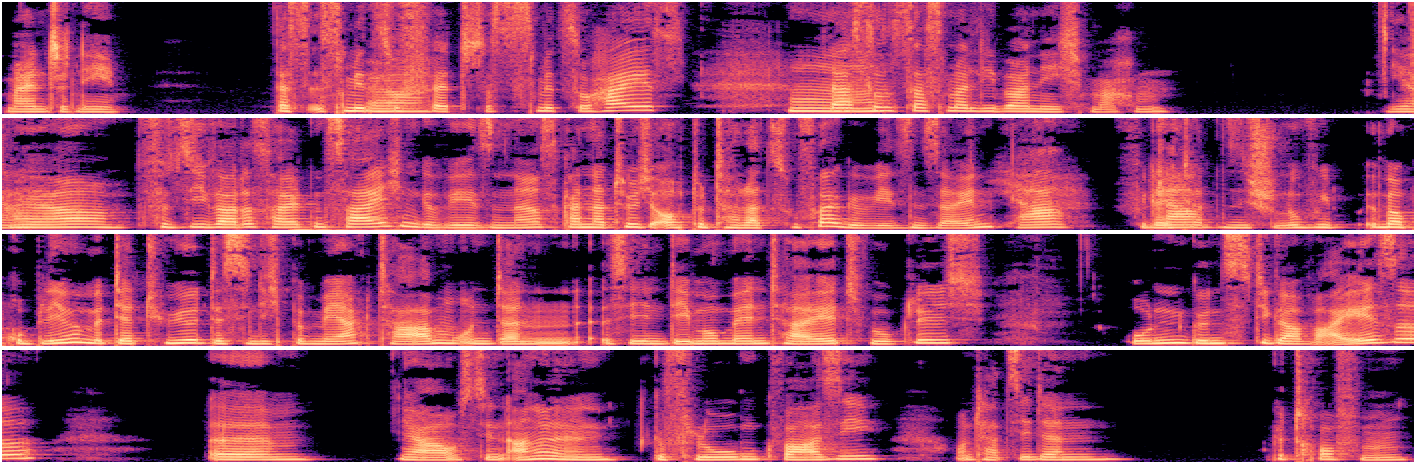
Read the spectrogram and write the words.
meinte, nee, das ist mir Ja. zu fett, das ist mir zu heiß, Mhm. lasst uns das mal lieber nicht machen. Ja, Naja, für sie war das halt ein Zeichen gewesen. Ne? Es kann natürlich auch totaler Zufall gewesen sein. ja, Vielleicht Klar. hatten sie schon irgendwie immer Probleme mit der Tür, dass sie nicht bemerkt haben und dann ist sie in dem Moment halt wirklich ungünstigerweise ähm, ja aus den Angeln geflogen quasi und hat sie dann getroffen.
